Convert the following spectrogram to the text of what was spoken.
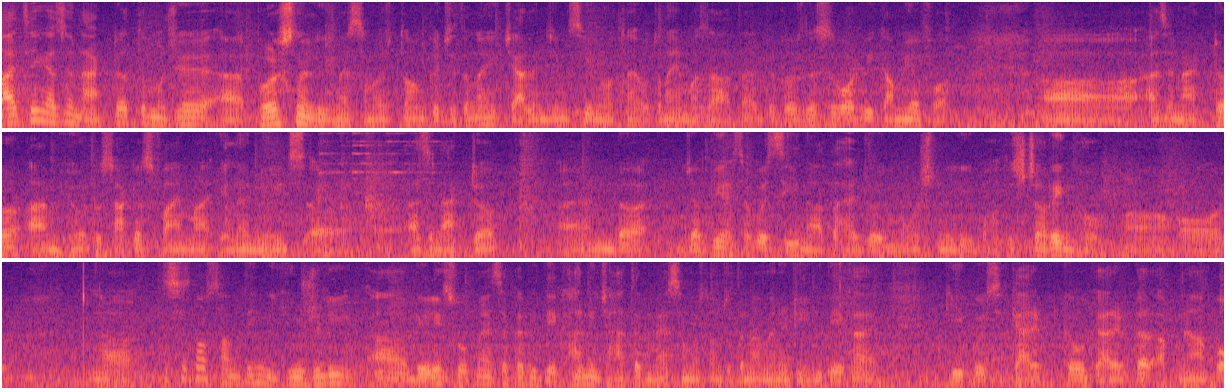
I think as an actor तो मुझे पर्सनली uh, मैं समझता हूँ कि जितना ही चैलेंजिंग सीन होता है उतना ही मज़ा आता है because this is what we come here for as an actor I am here to satisfy my inner needs as an actor and जब भी ऐसा कोई सीन आता है जो इमोशनली बहुत ही स्टरिंग हो uh, और this is not something usually daily soap में ऐसा कभी देखा नहीं जहाँ तक मैं समझता हूँ जितना मैंने टीवी देखा है कि कोई सी कैरेक्टर को कैरेक्टर अपने आप को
